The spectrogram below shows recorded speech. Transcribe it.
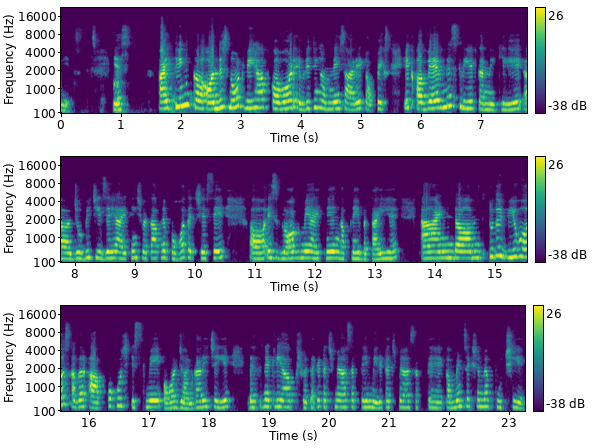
yes yes I think on this note we have covered everything हमने सारे टॉपिक्स एक अवेयरनेस क्रिएट करने के लिए uh, जो भी चीज़ें हैं आई थिंक श्वेता आपने बहुत अच्छे से uh, इस ब्लॉग में आई थिंक अपने बताई है. एंड टू द व्यूअर्स अगर आपको कुछ इसमें और जानकारी चाहिए डेफिनेटली आप श्वेता के टच में आ सकते हैं मेरे टच में आ सकते हैं. कमेंट सेक्शन में आप पूछिए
